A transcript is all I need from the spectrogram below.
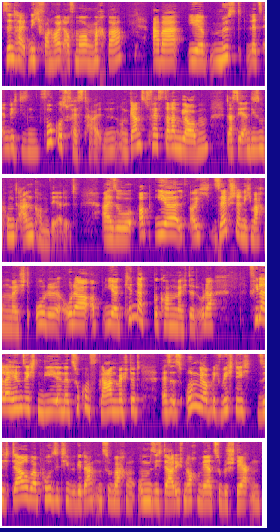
sind halt nicht von heute auf morgen machbar. Aber ihr müsst letztendlich diesen Fokus festhalten und ganz fest daran glauben, dass ihr an diesem Punkt ankommen werdet. Also ob ihr euch selbstständig machen möchtet oder, oder ob ihr Kinder bekommen möchtet oder vielerlei Hinsichten, die ihr in der Zukunft planen möchtet, es ist unglaublich wichtig, sich darüber positive Gedanken zu machen, um sich dadurch noch mehr zu bestärken,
